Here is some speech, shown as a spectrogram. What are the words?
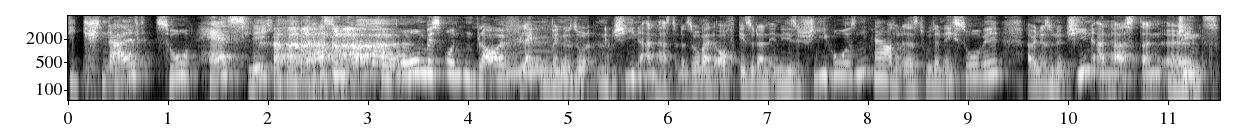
die knallt so hässlich. Da hast du von oben bis unten blaue Flecken, wenn du so eine Jean anhast oder so, weil oft gehst du dann in diese Skihosen, Ja. also das tut dann nicht so weh, aber wenn du so eine Jean anhast, dann äh, Jeans.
